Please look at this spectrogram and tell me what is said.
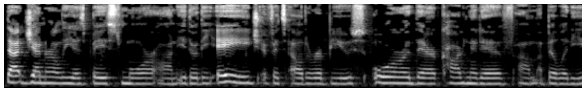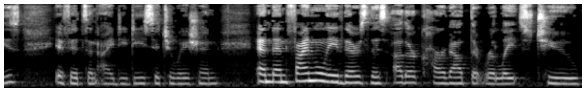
that generally is based more on either the age, if it's elder abuse, or their cognitive um, abilities, if it's an IDD situation. And then finally, there's this other carve out that relates to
